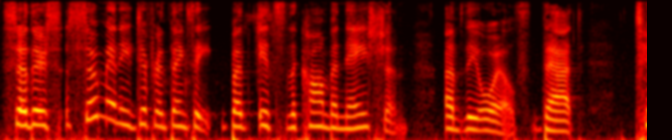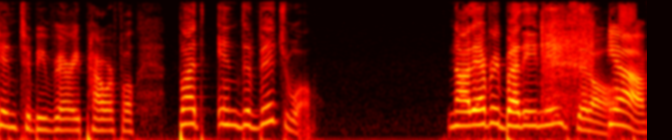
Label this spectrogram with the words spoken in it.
So there's so many different things that, but it's the combination of the oils that tend to be very powerful, but individual. Not everybody needs it all. Yeah.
